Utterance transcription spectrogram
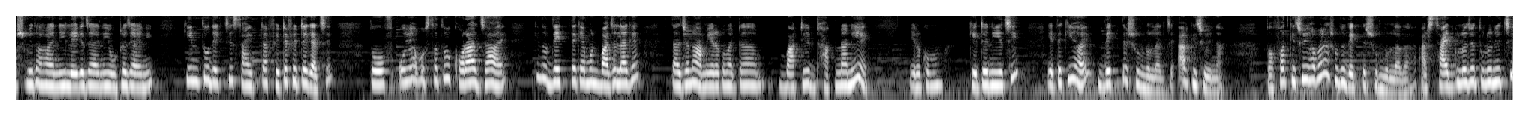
অসুবিধা হয়নি, লেগে যায়নি, উঠে যায়নি, কিন্তু দেখছি সাইডটা ফেটে ফেটে গেছে। তো ওই অবস্থাতেও করা যায়, কিন্তু দেখতে কেমন বাজে লাগে তাই জন্য আমি এরকম একটা বাটির ঢাকনা নিয়ে এরকম কেটে নিয়েছি। এতে কি হয়? দেখতে সুন্দর লাগছে, আর কিছুই না। তফাৎ কিছুই হবে না, শুধু দেখতে সুন্দর লাগা। আর সাইডগুলো যে তুলে নিচ্ছি,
